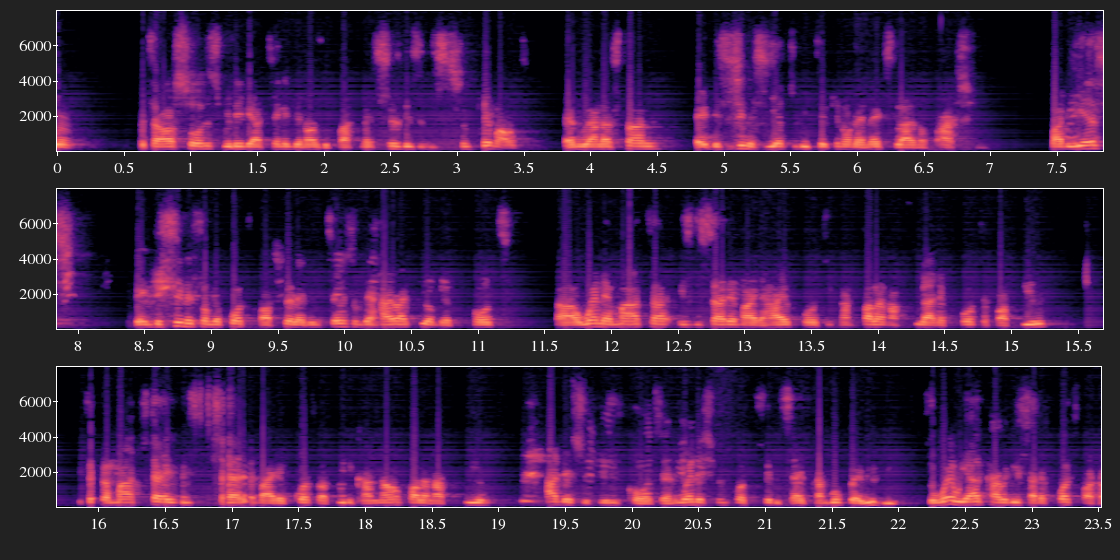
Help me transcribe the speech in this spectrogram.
with, with our sources within the Attorney General's department since this decision came out and we understand a decision is yet to be taken on the next line of action. But yes, the decision is on the Court of Appeal, and in terms of the hierarchy of the courts, uh, when a matter is decided by the High Court, you can file an appeal at the Court of Appeal. If a matter is decided by the Court of Appeal, you can now file an appeal at the Supreme Court, and when the Supreme Court decides, you can go for a review. So where we are currently is at the Court of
